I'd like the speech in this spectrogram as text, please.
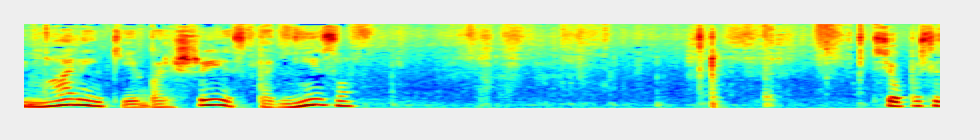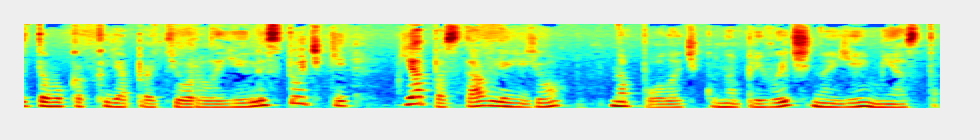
И маленькие, и большие, с-под низу. Все, после того, как я протерла ей листочки, я поставлю ее на полочку, на привычное ей место.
